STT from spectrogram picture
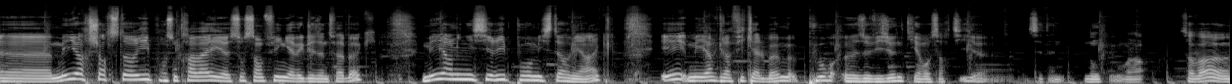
Euh, meilleur short story pour son travail sur Something avec Jason Fabok. Meilleure mini-série pour Mister Miracle et meilleur graphic album pour euh, The Vision qui est ressorti euh, cette année. Donc euh, voilà, ça va,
